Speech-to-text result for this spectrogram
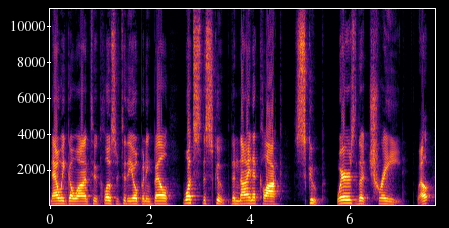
Now we go on to closer to the opening bell. What's the scoop? The nine o'clock scoop. Where's the trade? Well,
